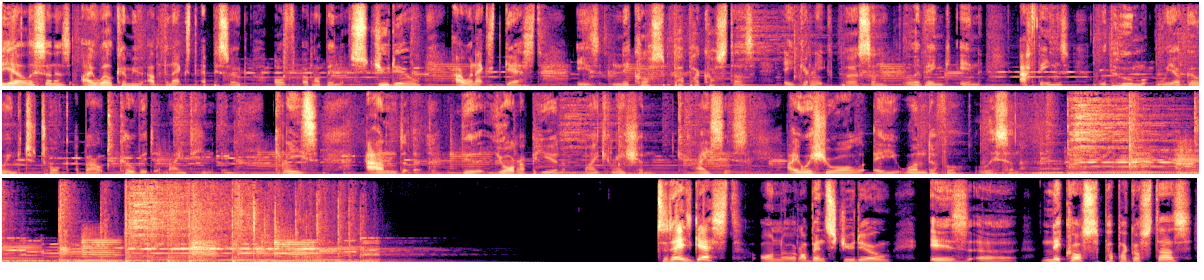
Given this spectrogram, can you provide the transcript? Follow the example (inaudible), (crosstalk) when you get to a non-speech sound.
Dear listeners, I welcome you at the next episode of Robin Studio. Our next guest is Nikos Papakostas, a Greek person living in Athens, with whom we are going to talk about COVID 19 in Greece and the European migration crisis. I wish you all a wonderful listen. Today's guest on Robin Studio is uh, Nikos Papakostas,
